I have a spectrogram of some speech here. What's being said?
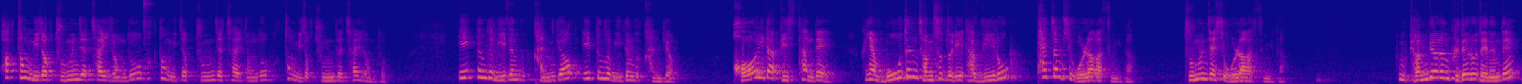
확통 미적 두 문제 차이 정도, 확통 미적 두 문제 차이 정도, 확통 미적 두 문제 차이 정도. 1등급, 2등급 간격, 1등급, 2등급 간격. 거의 다 비슷한데 그냥 모든 점수들이 다 위로 8점씩 올라갔습니다. 두 문제씩 올라갔습니다. 그럼 변별은 그대로 되는데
